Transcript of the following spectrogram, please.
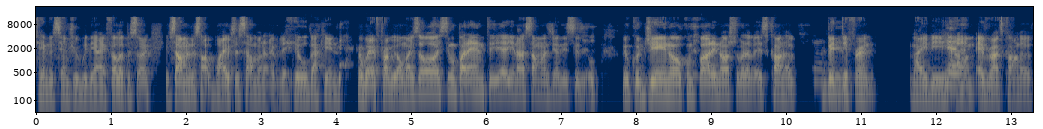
team of the century with the AFL episode, if someone just like waves to someone over the hill back in where from, you almost, oh, siamo parenti, yeah, you know, someone's, you know, this is il il cugino, compare nostro, whatever. It's kind of a bit Yeah. different, maybe. Yeah. Um, everyone's kind of,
